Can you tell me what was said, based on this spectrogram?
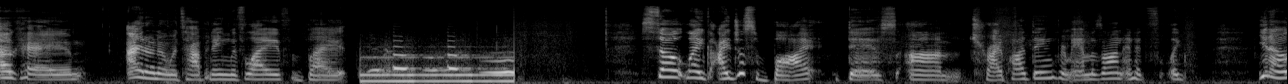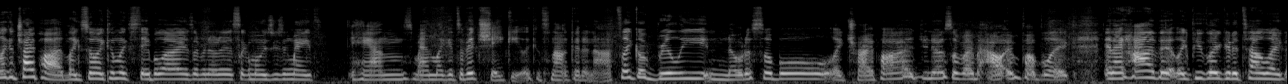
Okay, I don't know what's happening with life, but. So, like, I just bought this um, tripod thing from Amazon, and it's like, you know, like a tripod. Like, so I can, like, stabilize. I've noticed, like, I'm always using my hands, man. Like, it's a bit shaky. Like, it's not good enough. It's like a really noticeable, like, tripod, you know? So if I'm out in public and I have it, like, people are gonna tell, like,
